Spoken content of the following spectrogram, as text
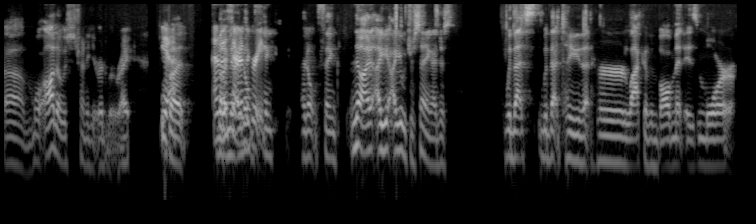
Um well otto was just trying to get rid of her right? Yeah. But and but I mean, I don't agreed think I don't think no, I, I I get what you're saying. I just would that would that tell you that her lack of involvement is more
